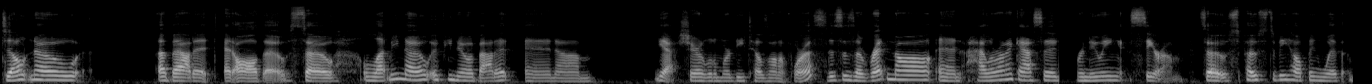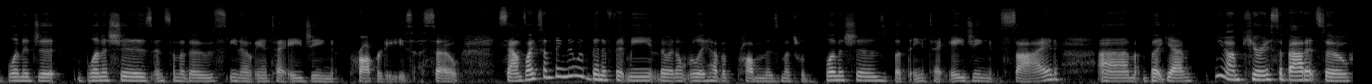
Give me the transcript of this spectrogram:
Don't know about it at all though. So let me know if you know about it and um, yeah, share a little more details on it for us. This is a retinol and hyaluronic acid renewing serum. So supposed to be helping with blemishes and some of those, you know, anti-aging properties. So sounds like something that would benefit me, though I don't really have a problem as much with blemishes, but the anti-aging side. Um, but yeah, you know, I'm curious about it. So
